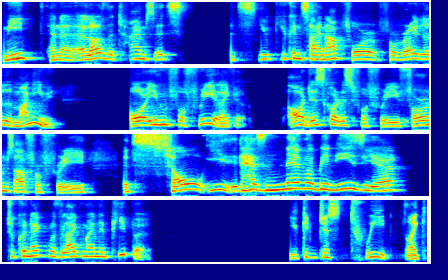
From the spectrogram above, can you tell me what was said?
meet? And a, a lot of the times it's it's you you can sign up for for very little money or even for free. Like our Discord is for free, forums are for free. It's so easy. It has never been easier to connect with like-minded people you can just tweet like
